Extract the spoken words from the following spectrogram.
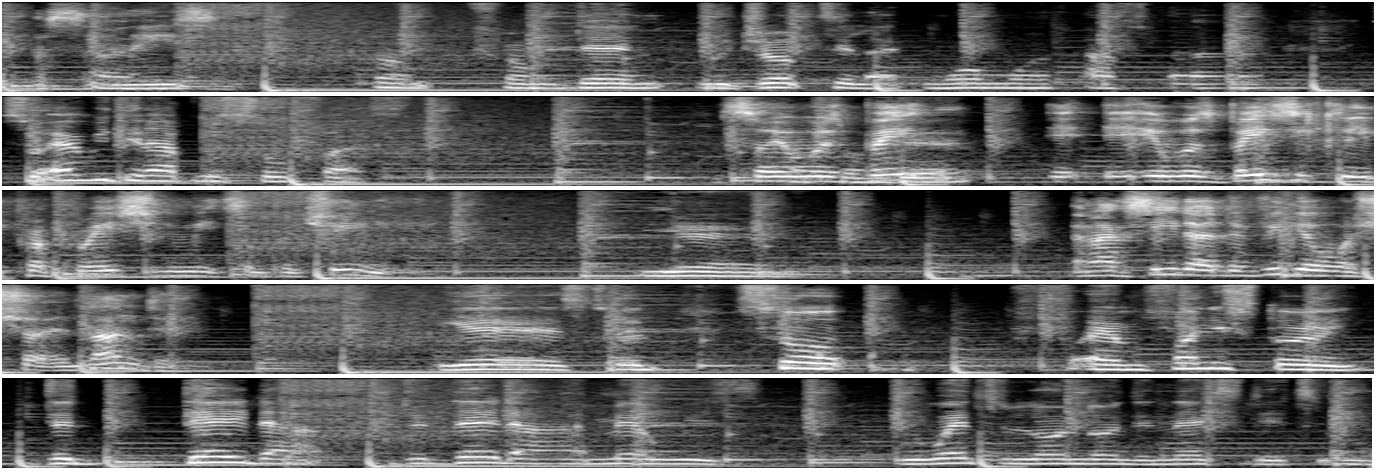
That's amazing. From from then, we dropped it like one month after. So everything happened so fast. So it was ba- it, it was basically preparation meets opportunity. yeah. And I see that the video was shot in London. Yeah, so so um, funny story. The day that the day that I met with, we went to London the next day together.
